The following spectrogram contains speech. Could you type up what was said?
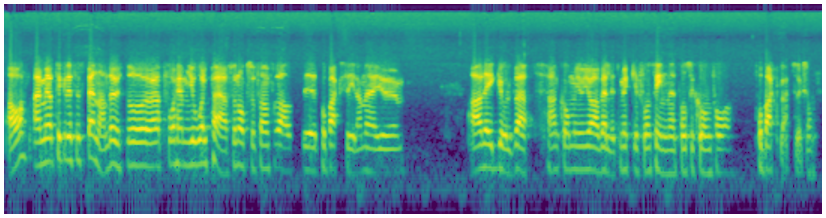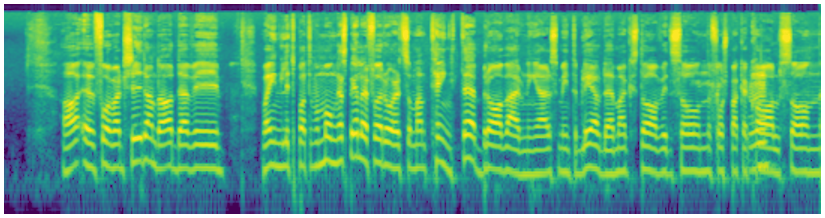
ja, men jag tycker det ser spännande ut och att få hem Joel Persson också framförallt eh, på backsidan är ju ja, det är guld värt. Han kommer ju göra väldigt mycket från sin position på, på backplats liksom. Ja, eh, forwardsidan då, där vi var inne lite på att det var många spelare förra året som man tänkte bra värvningar som inte blev det. Marcus Davidsson, Forsbacka Mm. Karlsson.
